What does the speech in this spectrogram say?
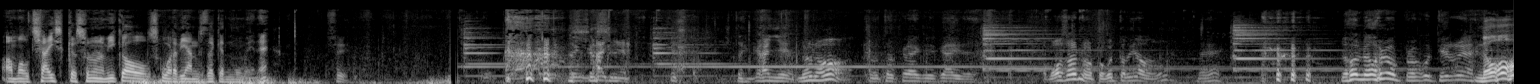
amb els xais que són una mica els guardians d'aquest moment, eh? Sí. T'enganya. T'enganya. No, no. No t'ho creguis gaire. A vols no? Pregunta-li alguna cosa. Eh? No, no, no pregunti res. No?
